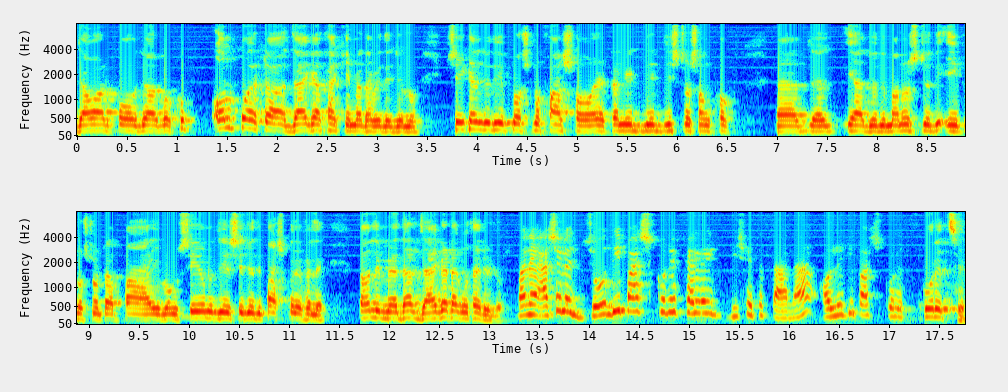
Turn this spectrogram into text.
যাওয়ার পর যাওয়ার পর খুব অল্প একটা জায়গা থাকে মেধাবীদের জন্য। সেইখানে যদি প্রশ্ন ফাঁস হয় একটা নির- নির্দিষ্ট সংখ্যক ইয়া যদি মানুষ যদি এই প্রশ্নটা পায় এবং সেই অনুযায়ী সে যদি পাশ করে ফেলে তাহলে মেধার জায়গাটা কোথায় রইল? মানে আসলে যদি পাশ করে ফেলে বিষয়টা তা না অলরেডি পাশ করেছে। করেছে।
